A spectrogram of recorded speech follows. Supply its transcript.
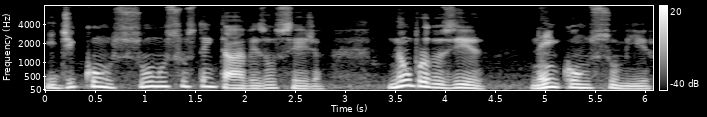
e de consumo sustentáveis, ou seja, não produzir nem consumir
